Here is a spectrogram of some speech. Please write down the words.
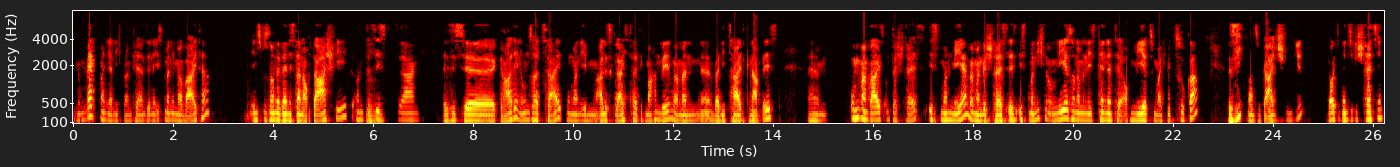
Merkt man ja nicht beim Fernsehen, da isst man immer weiter. Insbesondere wenn es dann auch dasteht. Und das mhm. ist sagen, es ist äh, gerade in unserer Zeit, wo man eben alles gleichzeitig machen will, weil man, äh, weil die Zeit knapp ist, ähm, und man weiß, unter Stress isst man mehr. Wenn man gestresst ist, isst man nicht nur mehr, sondern man isst tendenziell auch mehr zum Beispiel Zucker. Das sieht man sogar in Studien. Leute, wenn sie gestresst sind.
